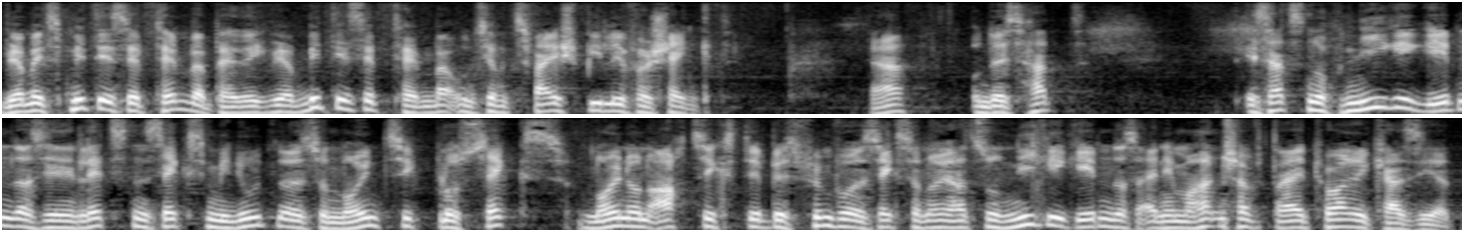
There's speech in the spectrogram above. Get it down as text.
Wir haben jetzt Mitte September, Patrick, wir haben Mitte September und sie haben zwei Spiele verschenkt. Ja? Und es hat es hat es noch nie gegeben, dass in den letzten sechs Minuten, also 90 plus 6, 89. bis 5 oder 96, hat es noch nie gegeben, dass eine Mannschaft drei Tore kassiert.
